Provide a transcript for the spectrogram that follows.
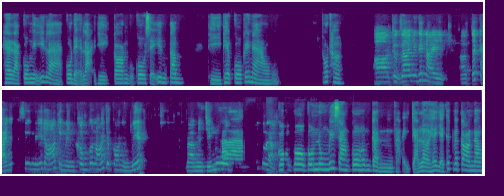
Hay là cô nghĩ là cô để lại thì con của cô sẽ yên tâm thì theo cô cái nào tốt hơn? À, thực ra như thế này à, tất cả những suy nghĩ đó thì mình không có nói cho con mình biết. Và mình chỉ mua à, à. cô cô cô nung biết sao cô không cần phải trả lời hay giải thích với con đâu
